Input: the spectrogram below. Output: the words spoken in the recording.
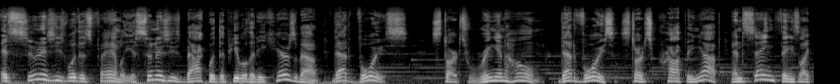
As soon as he's with his family, as soon as he's back with the people that he cares about, that voice starts ringing home. That voice starts cropping up and saying things like,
